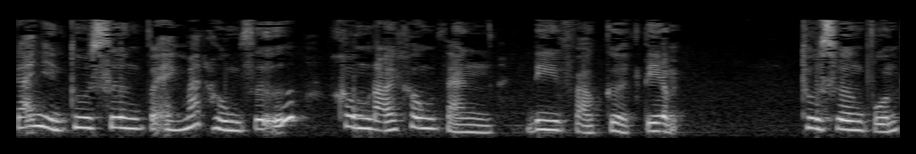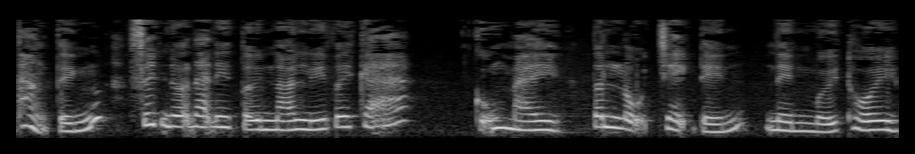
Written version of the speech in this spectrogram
gã nhìn Thu Sương với ánh mắt hùng dữ, không nói không rằng, đi vào cửa tiệm. Thu Sương vốn thẳng tính, suýt nữa đã đi tới nói lý với gã. Cũng may, tân lộ chạy đến nên mới thôi.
